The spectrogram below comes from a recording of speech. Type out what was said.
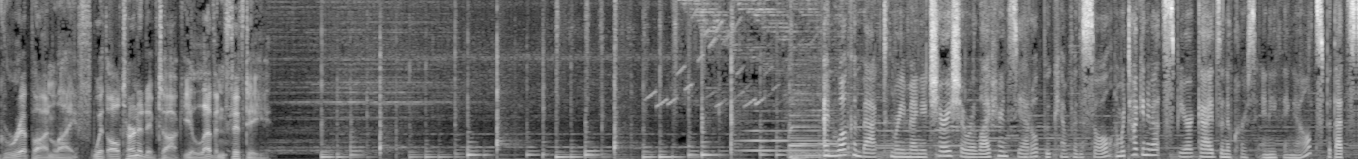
grip on life with Alternative Talk 1150. And welcome back to the Marie Manuchehri Show. We're live here in Seattle, Boot Camp for the Soul, and we're talking about spirit guides and, of course, anything else. But that's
